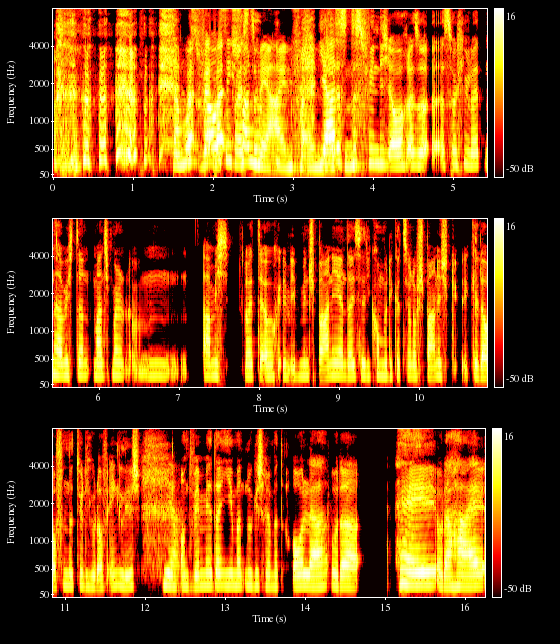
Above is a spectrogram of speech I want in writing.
Da muss Frau sich weißt schon du- mehr einfallen Ja, das, lassen. das finde ich auch. Also äh, solchen Leuten habe ich dann manchmal, ähm, haben mich Leute auch eben in Spanien, da ist ja die Kommunikation auf Spanisch ge- gelaufen natürlich oder auf Englisch. ja. Und wenn mir dann jemand nur geschrieben hat, hola oder hey oder hi,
